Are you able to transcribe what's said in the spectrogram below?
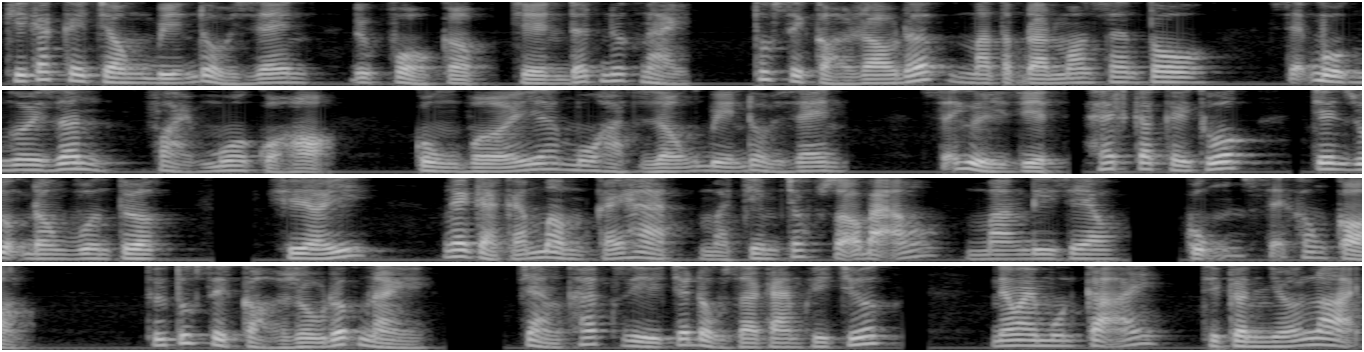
khi các cây trồng biến đổi gen được phổ cập trên đất nước này. Thuốc xịt cỏ rau đất mà tập đoàn Monsanto sẽ buộc người dân phải mua của họ cùng với mua hạt giống biến đổi gen sẽ hủy diệt hết các cây thuốc trên ruộng đồng vườn tược. Khi ấy, ngay cả cá mầm cái hạt mà chim chóc rõ bão mang đi gieo cũng sẽ không còn. Thứ thuốc diệt cỏ râu đốc này chẳng khác gì chất độc da cam khi trước. Nếu ai muốn cãi thì cần nhớ lại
